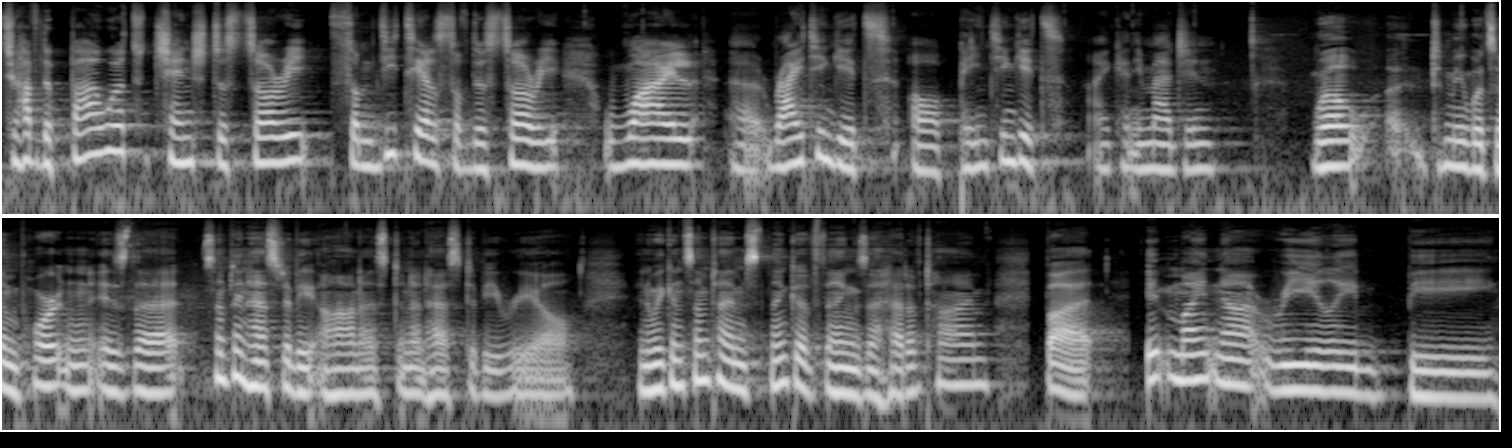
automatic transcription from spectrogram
to have the power to change the story, some details of the story, while uh, writing it or painting it, I can imagine. Well, uh, to me, what's important is that something has to be honest and it has to be real. And we can sometimes think of things ahead of time, but it might not really be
